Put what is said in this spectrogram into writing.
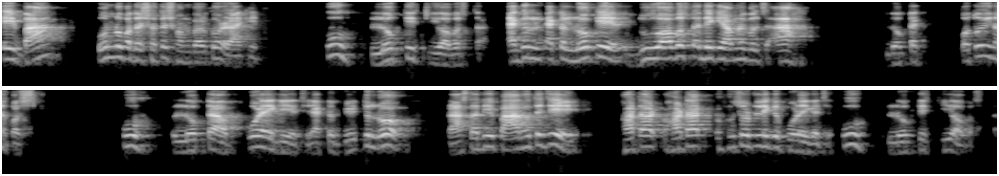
এই বাহ অন্য পদের সাথে সম্পর্ক রাখেনি। উহ, লোকটির কি অবস্থা? একজন একটা লোকের দু অবস্থা দেখে আমরা বলছি, আহ, লোকটা কতই না কষ্ট। উহ, লোকটা পড়ে গিয়েছে। একটা বৃদ্ধ লোক রাস্তা দিয়ে পার হতে যে হঠাৎ হঠাৎ হুচট লেগে পড়ে গেছে। উহ, লোকটির কি অবস্থা?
